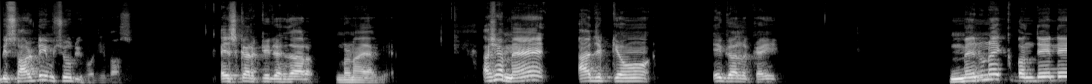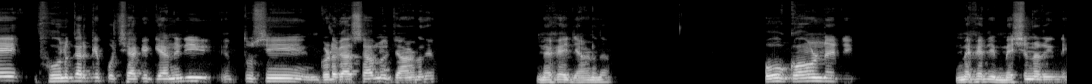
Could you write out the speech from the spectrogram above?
ਵੀ ਸਾਡੀ ਮਸ਼ਹੂਰੀ ਹੋ ਜੇ ਬਸ। ਇਸ ਕਰਕੇ ਜਥੇਦਾਰ ਬਣਾਇਆ ਗਿਆ। ਅੱਛਾ, ਮੈਂ ਅੱਜ ਕਿਉਂ ਇਹ ਗੱਲ ਕਹੀ? ਮੈਨੂੰ ਨਾ ਇੱਕ ਬੰਦੇ ਨੇ ਫੋਨ ਕਰਕੇ ਪੁੱਛਿਆ ਕਿ ਗਿਆਨੀ ਜੀ, ਤੁਸੀਂ ਗੁੜਗਾ ਸਾਹਿਬ ਨੂੰ ਜਾਣਦੇ ਹੋ? ਮੈਂ ਕਿਹਾ ਜੀ, ਜਾਣਦਾ। ਉਹ ਕੌਣ ਨੇ ਜੀ? ਮੈਂ ਕਿਹਾ ਜੀ, ਮਿਸ਼ਨਰੀ ਨੇ।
